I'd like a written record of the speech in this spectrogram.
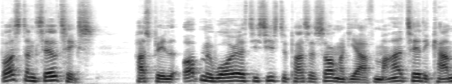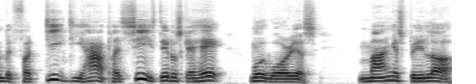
Boston Celtics har spillet op med Warriors de sidste par sæsoner. De har haft meget tætte kampe, fordi de har præcis det, du skal have mod Warriors. Mange spillere,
